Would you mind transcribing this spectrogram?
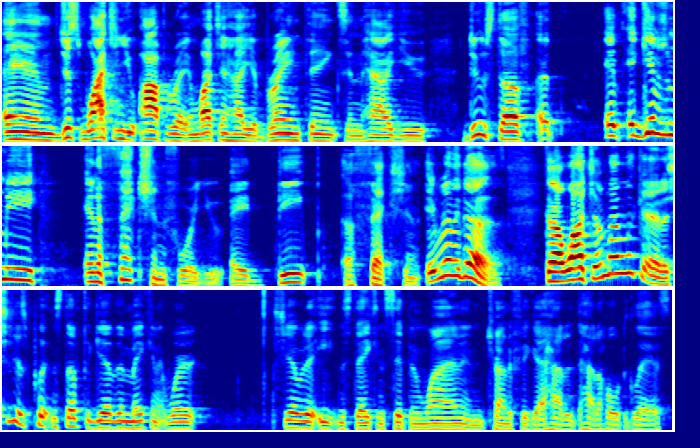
and just watching you operate and watching how your brain thinks and how you do stuff, uh, it, it gives me an affection for you, a deep affection. It really does. Cause I watch, her, I might look at her. She's just putting stuff together making it work. She over there eating steak and sipping wine and trying to figure out how to how to hold the glass.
